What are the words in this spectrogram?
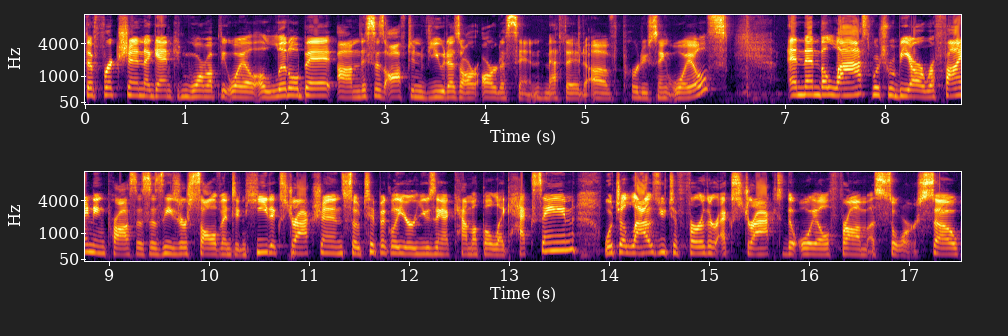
The friction, again, can warm up the oil a little bit. Um, this is often viewed as our artisan method of producing oils. And then the last, which would be our refining processes, these are solvent and heat extraction. So typically you're using a chemical like hexane, which allows you to further extract the oil from a source. So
